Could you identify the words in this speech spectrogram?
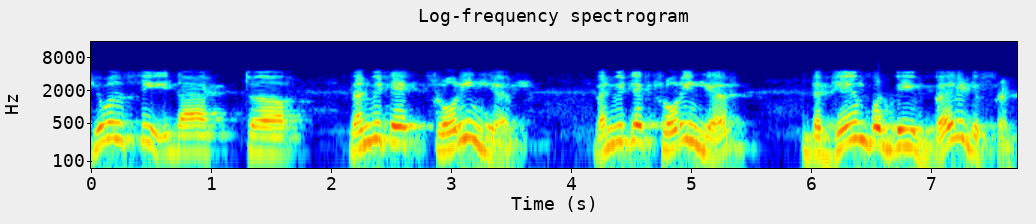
You will see that uh, when we take fluorine here, when we take fluorine here, the game would be very different.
